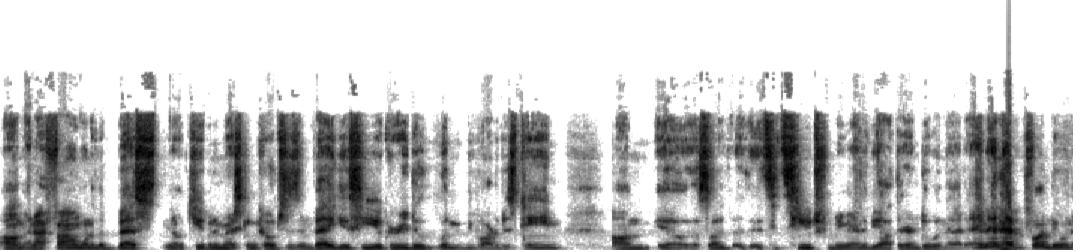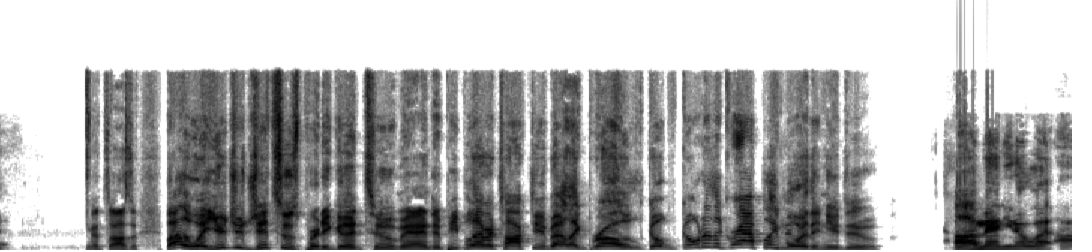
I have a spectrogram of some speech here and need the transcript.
Um, and I found one of the best, you know, Cuban and Mexican coaches in Vegas. He agreed to let me be part of his team. Um, you know, so it's, it's huge for me, man, to be out there and doing that and, and having fun doing it. That's awesome. By the way, your jujitsu is pretty good too, man. Do people ever talk to you about like, bro, go go to the grappling more than you do? Uh man, you know what? I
